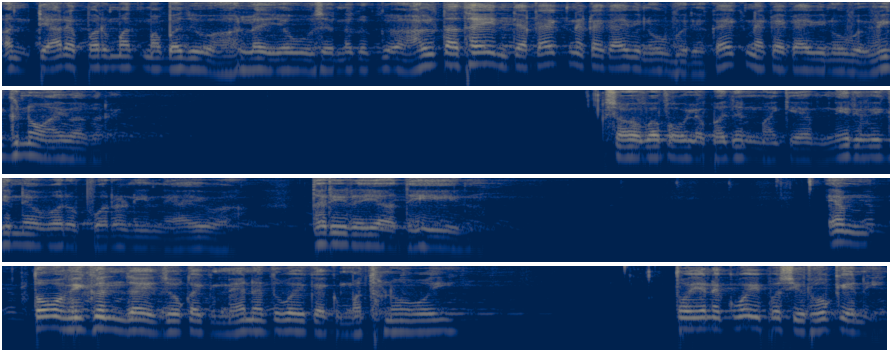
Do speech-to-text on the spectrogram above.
અને ત્યારે પરમાત્મા બાજુ હલાય એવું છે. નકર હાલતા થાય ને ત્યાં કંઈક ને કંઈક આવીને ઊભું રહે, કંઈક ને કંઈક આવીને ઊભું વિઘ્નો આવ્યા કરે. સૌ બાપા ઓલા ભજનમાં કે એમ નિર્વિઘ્ને વર પરણીને આવ્યા, ધરી રહ્યા ધીર. એમ તો વિઘન જાય, જો કંઈક મહેનત હોય, કંઈક મથણો હોય, તો એને કોઈ પછી રોકે નહીં.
